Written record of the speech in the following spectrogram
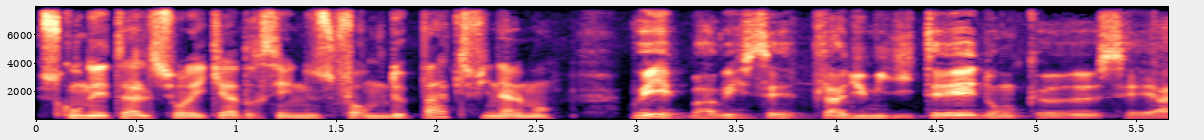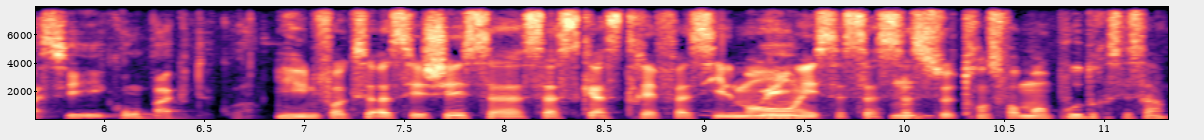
ce qu'on étale sur les cadres, c'est une forme de pâte finalement? Oui, bah oui, c'est plein d'humidité, donc euh, c'est assez compact, quoi. Et une fois que ça a séché, ça, se casse très facilement et ça, mm. se transforme en poudre, c'est ça?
